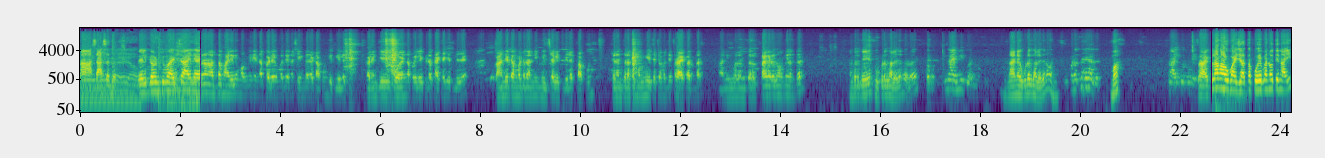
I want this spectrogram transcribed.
हा असं असं तो वेलकम टू माय चॅनल आता फायनली मम्मीने ना कढईमध्ये ना शेंगदाणे टाकून घेतलेले. कारण की पोह्यांना पहिले इकडे काय काय घेतलेले? कांदे टमाटर आणि मिरच्या घेतलेल्या कापून. त्यानंतर आता मम्मी त्याच्यामध्ये फ्राय करणार. आणि मग नंतर काय करायचं मम्मी नंतर? नंतर ते उकडत घालायचं ना सगळं? नाही मी नाही नाही उकडत घालायचं ना मग? उकडत नाही घालत. मग? फ्राय करून घे. फ्राय ला खाऊ पाहिजे. आता पोहे बनवते नाही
